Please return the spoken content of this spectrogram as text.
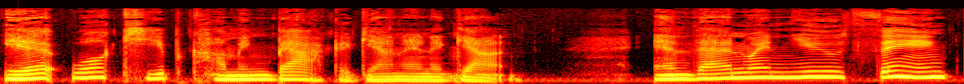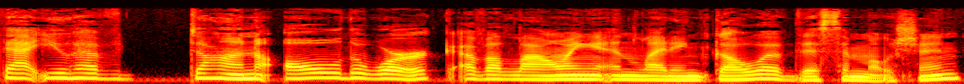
it will keep coming back again and again. And then when you think that you have done all the work of allowing and letting go of this emotion,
